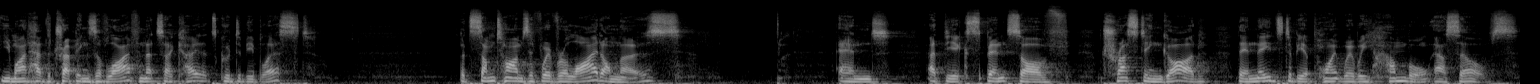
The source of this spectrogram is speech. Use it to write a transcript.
You might have the trappings of life, and that's okay, that's good to be blessed. But sometimes, if we've relied on those and at the expense of trusting God, there needs to be a point where we humble ourselves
